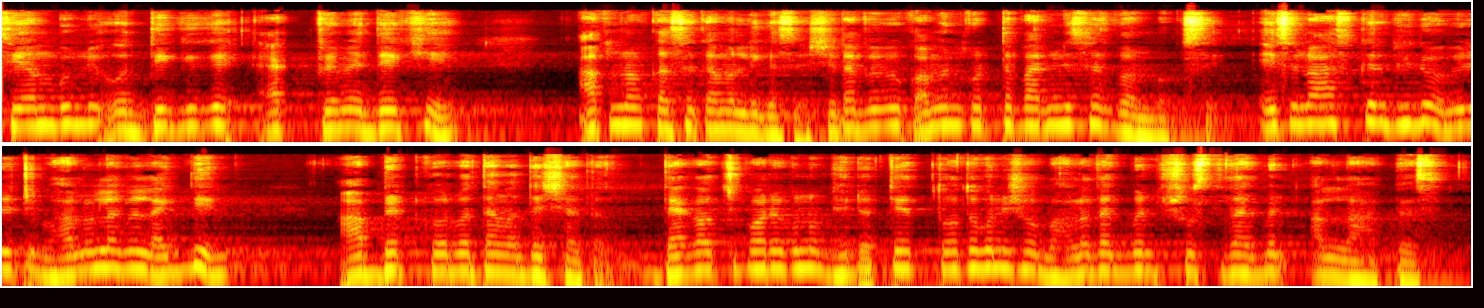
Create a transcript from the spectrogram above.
সিয়াম বুবলি ও দিগ্গকে এক প্রেমে দেখে আপনার কাছে কেমন লেগেছে, সেটা ভেবে কমেন্ট করতে পারেন নিচের কমেন্ট বক্সে। এই ছিল আজকের ভিডিও ভিডিওটি ভালো লাগলে লাইক দিন। আপডেট করবে আমাদের সাথে। দেখা হচ্ছে পরে কোনো ভিডিওতে। ততক্ষণই সব ভালো থাকবেন, সুস্থ থাকবেন। আল্লাহ হাফেজ।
